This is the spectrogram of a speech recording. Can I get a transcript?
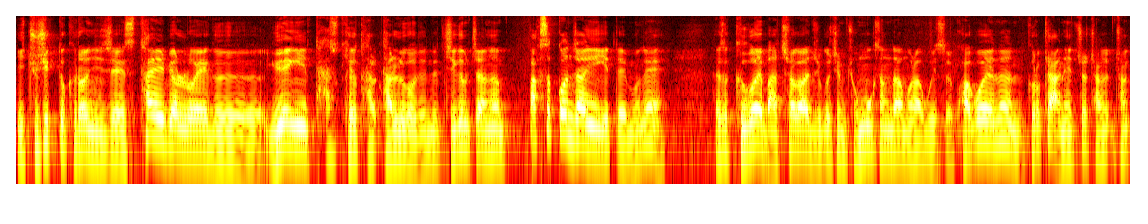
이 주식도 그런 이제 스타일별로의 그 유행이 다 계속 다, 다르거든요. 지금 장은 박스권 장이기 때문에 그래서 그거에 맞춰 가지고 지금 종목 상담을 하고 있어요. 과거에는 그렇게 안 했죠. 장, 장,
